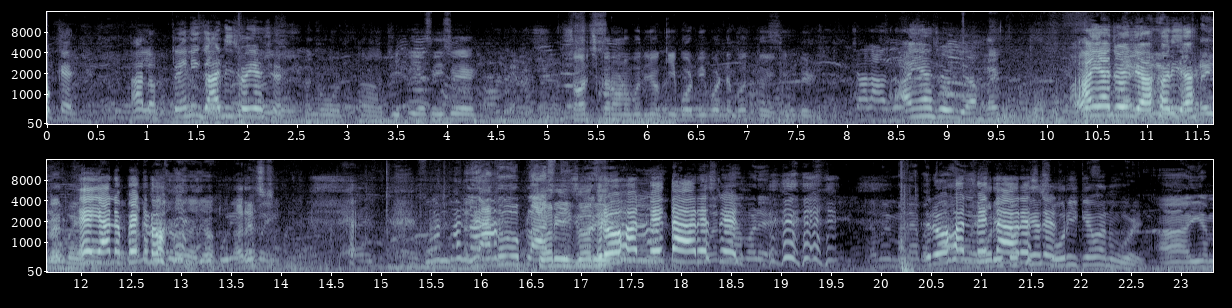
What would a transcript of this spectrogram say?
ઓકે. હાલો તો એની ગાડી જોઈએ છે. જીપીએસ વિશે સર્ચ કરવાનું બધું જો કીબોર્ડ બીબોર્ડ ને બધું ઇનબિલ્ટ અહીંયા જોઈ લ્યો. અહીંયા જોઈ લ્યો હરી એ યાને પકડો. Rohan Mehta arrested Rohan Mehta arrested sorry કહેવાનું હોય. આ આઈ એમ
